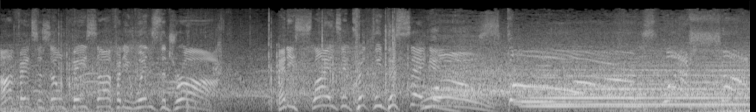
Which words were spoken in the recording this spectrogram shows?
Offensive zone face-off, and he wins the draw. And he slides it quickly to Seguin. Whoa! Scores! What a shot!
